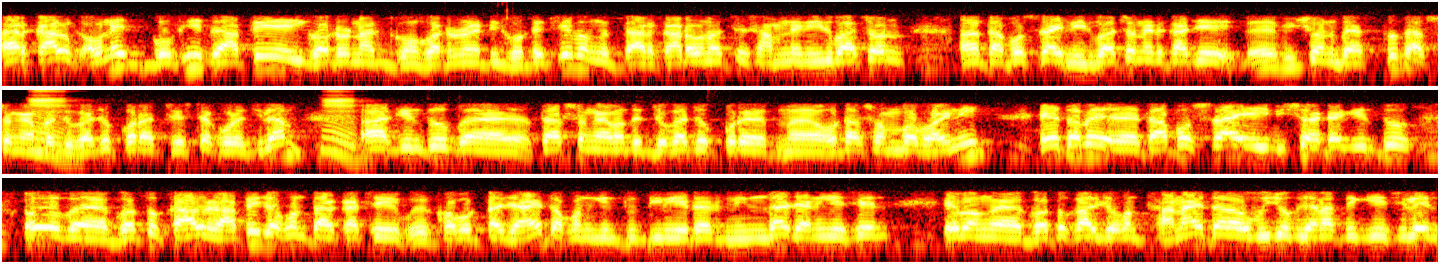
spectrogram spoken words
আর কাল অনেক গভীর রাতে এই ঘটনা ঘটনাটি ঘটেছে এবং তার কারণ হচ্ছে সামনে নির্বাচন তাপস রায় নির্বাচনের কাজে ভীষণ ব্যস্ত তার সঙ্গে আমরা যোগাযোগ করার চেষ্টা করেছিলাম কিন্তু তার সঙ্গে আমাদের যোগাযোগ করে ওটা সম্ভব হয়নি। তবে তাপস রায় এই বিষয়টা কিন্তু গতকাল রাতে যখন তার কাছে খবরটা যায় তখন কিন্তু তিনি এটার নিন্দা জানিয়েছেন এবং গতকাল যখন থানায় তারা অভিযোগ জানাতে গিয়েছিলেন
